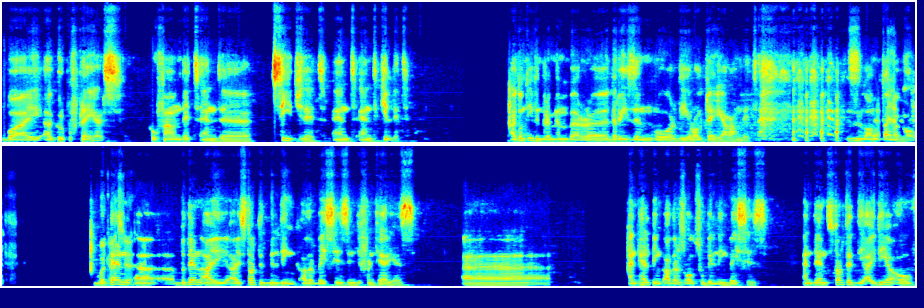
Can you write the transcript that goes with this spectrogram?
by a group of players, who found it and uh, sieged it and and killed it. I don't even remember uh, the reason or the role play around it. this is a long time ago. But then, uh, but then I I started building other bases in different areas, uh, and helping others also building bases, and then started the idea of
